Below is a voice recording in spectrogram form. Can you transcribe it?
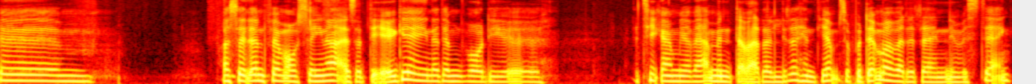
Øhm, og sælger den fem år senere. Altså, det er ikke en af dem, hvor de øh, er 10 gange mere værd, men der var der lidt at hente hjem, så på den måde var det da en investering.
